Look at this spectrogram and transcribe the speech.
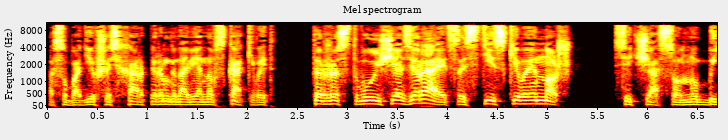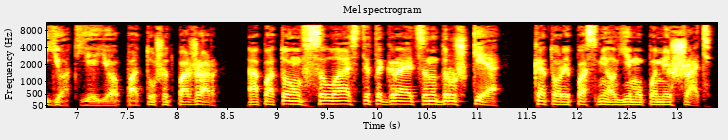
Освободившись, Харпер мгновенно вскакивает, торжествующе озирается, стискивая нож. Сейчас он убьет ее, потушит пожар, а потом всласть отыграется на дружке, который посмел ему помешать.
